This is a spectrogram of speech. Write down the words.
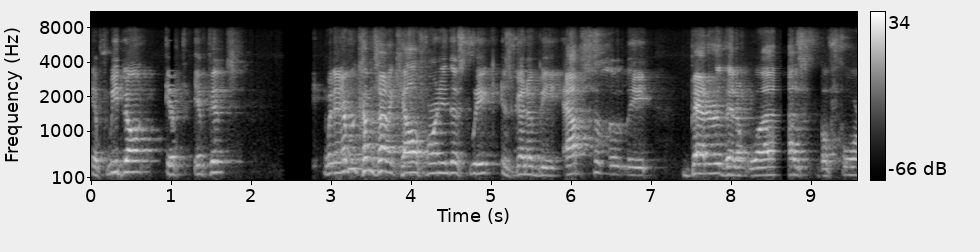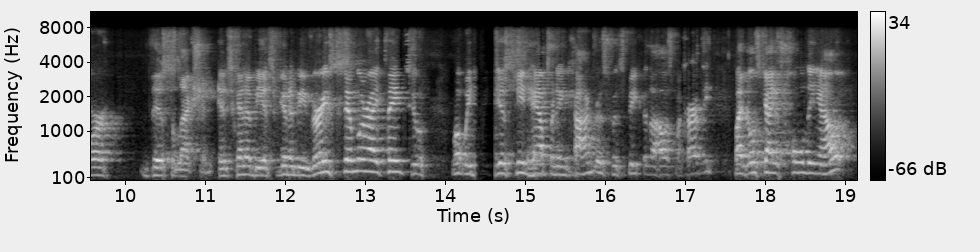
if we don't, if if it, whatever comes out of California this week is going to be absolutely better than it was before this election. It's going to be it's going to be very similar, I think, to what we just seen happen in Congress with Speaker of the House McCarthy by those guys holding out,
